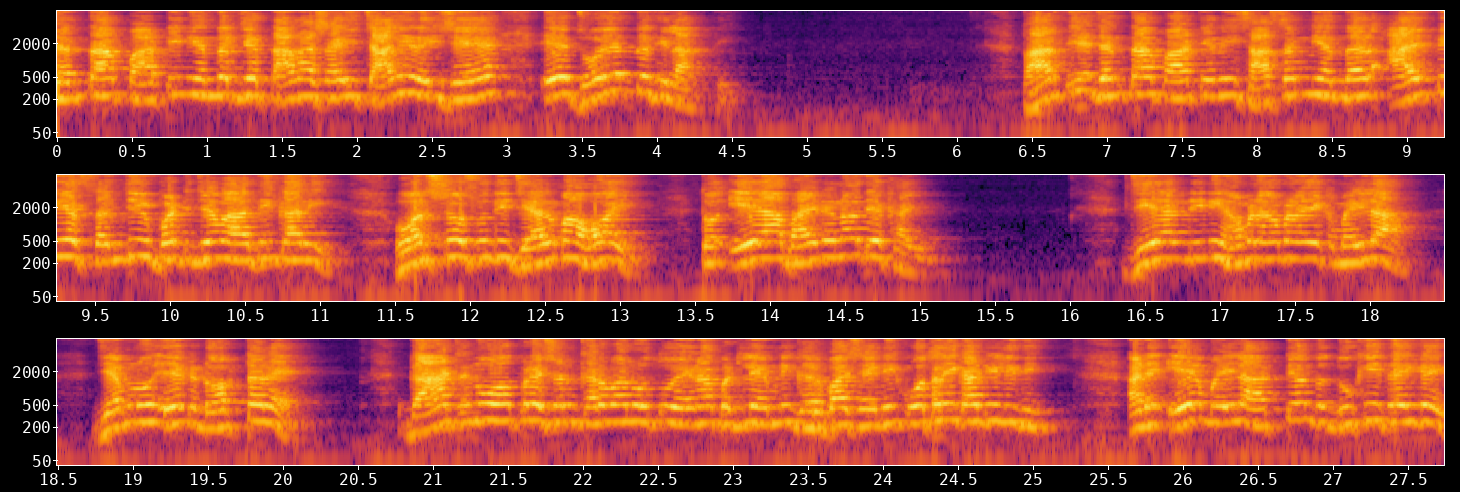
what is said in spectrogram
જનતા પાર્ટીની અંદર જે તાનાશાહી ચાલી રહી છે, એ જોઈ જ નથી લાગતી. ભારતીય જનતા પાર્ટીની શાસનની અંદર આઈપીએસ સંજીવ ભટ્ટ જેવા અધિકારી વર્ષો સુધી જેલમાં હોય તો એ આ ભાઈને ન દેખાયું. જીઆરડી ની હમણાં હમણાં એક મહિલા, જેમનું એક ડોક્ટરે ગાંઠનું ઓપરેશન કરવાનું હતું, એના બદલે એમની ગર્ભાશયની કોથળી કાઢી લીધી. અને એ મહિલા અત્યંત દુઃખી થઈ ગઈ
